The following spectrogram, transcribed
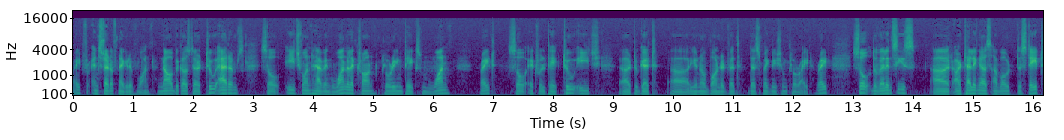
right instead of negative 1 now because there are two atoms so each one having one electron chlorine takes one right? So it will take two each uh, to get uh, you know bonded with this magnesium chloride right? So the valencies uh, are telling us about the state.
